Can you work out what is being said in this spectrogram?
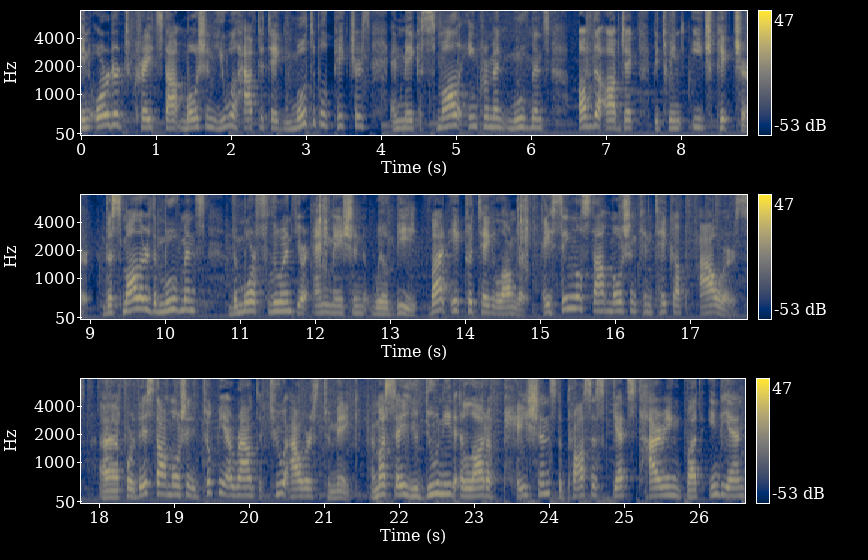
In order to create stop motion, you will have to take multiple pictures and make small increment movements of the object between each picture. The smaller the movements, the more fluent your animation will be, but it could take longer. A single stop motion can take up hours. Uh, for this stop motion, it took me around two hours to make. I must say you do need a lot of patience. The process gets tiring, but in the end,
